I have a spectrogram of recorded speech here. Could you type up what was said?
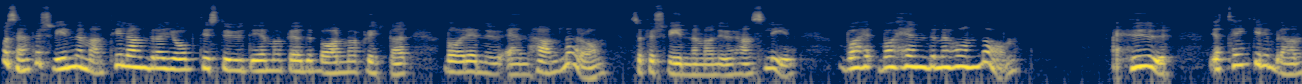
Och sen försvinner man till andra jobb, till studier, man föder barn, man flyttar. Vad det nu än handlar om så försvinner man ur hans liv. Vad, vad händer med honom? Hur? Jag tänker ibland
